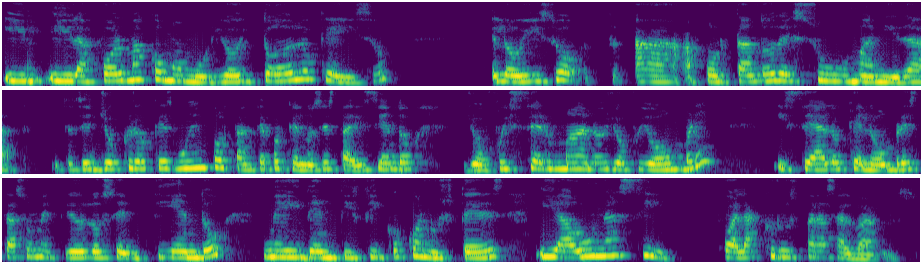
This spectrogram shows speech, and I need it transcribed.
y, la forma como murió y todo lo que hizo, lo hizo aportando de su humanidad. Entonces yo creo que es muy importante porque nos está diciendo, yo fui ser humano, yo fui hombre, y sea lo que el hombre está sometido, los entiendo, me identifico con ustedes y aún así fue a la cruz para salvarnos.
